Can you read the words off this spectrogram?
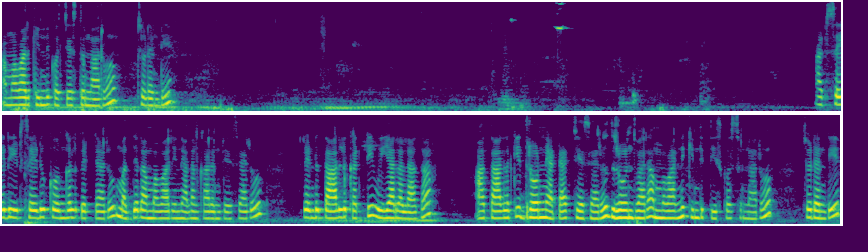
అమ్మవారి కిందికి వచ్చేస్తున్నారు. చూడండి. అటు సైడ్ ఇటు సైడు కొంగలు పెట్టారు. మధ్యలో అమ్మవారిని అలంకారం చేశారు. రెండు తాళ్ళు కట్టి ఉయ్యాలలాగా ఆ తాళ్ళకి ద్రోణ్ని అటాచ్ చేశారు. ద్రోణ్ ద్వారా అమ్మవారిని కిందికి తీసుకొస్తున్నారు. చూడండి.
